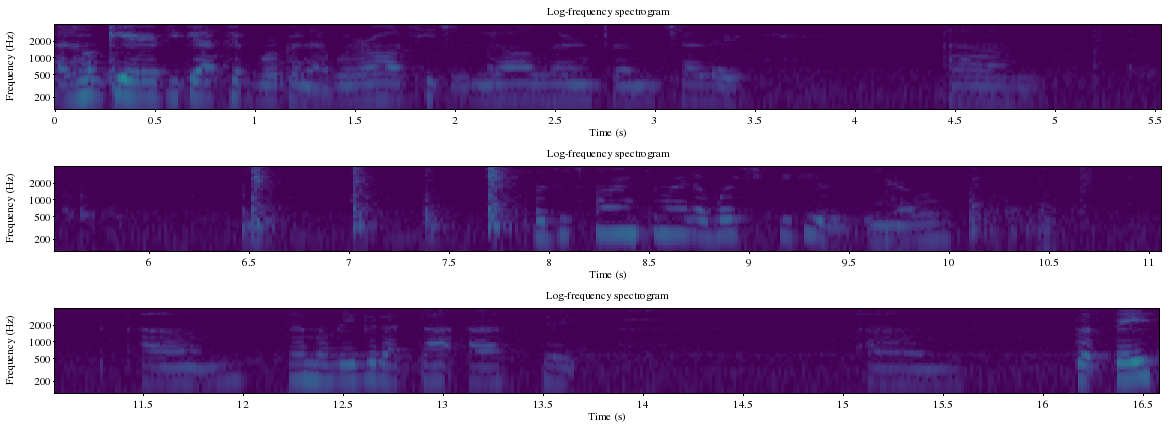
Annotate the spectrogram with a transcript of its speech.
I don't care if you got paperwork or not. We're all teachers. We all learn from each other. Um, so just find somebody that works for you, you know. Um, I'm gonna leave it at that aspect. Um, but faith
